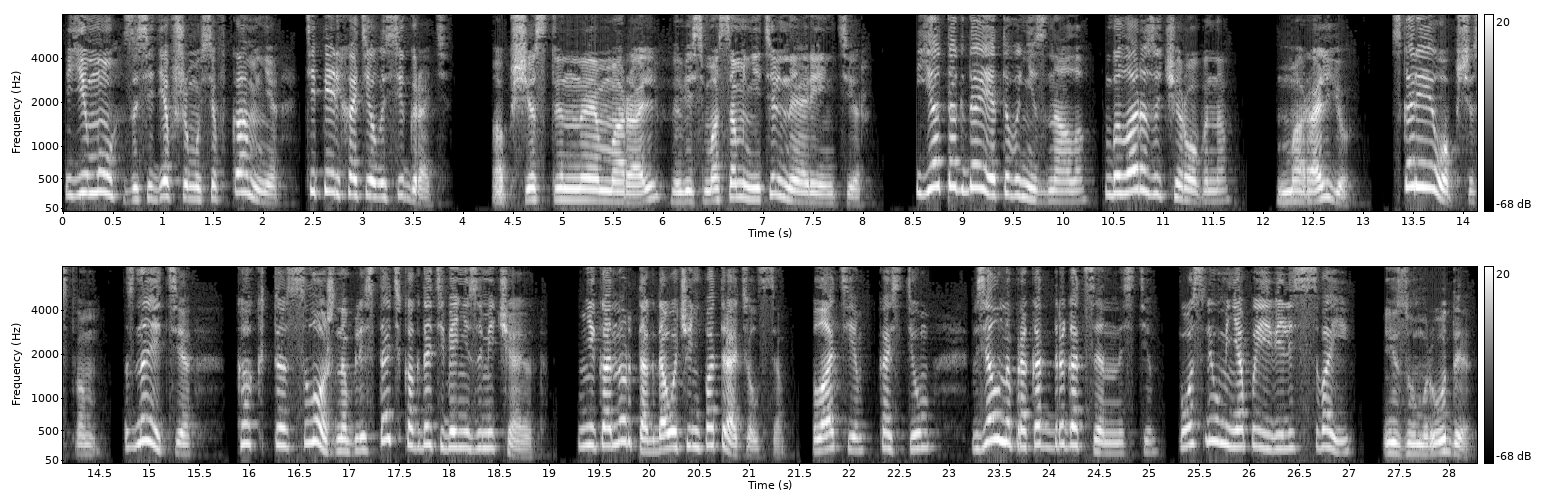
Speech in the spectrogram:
Ему, засидевшемуся в камне, теперь хотелось играть. Общественная мораль — весьма сомнительный ориентир. Я тогда этого не знала, была разочарована. Моралью? Скорее, обществом. Знаете, как-то сложно блистать, когда тебя не замечают. Никанор тогда очень потратился. Платье, костюм, взял на прокат драгоценности. После у меня появились свои. Изумруды?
